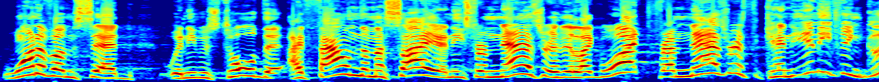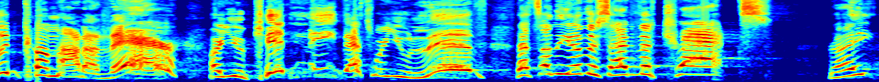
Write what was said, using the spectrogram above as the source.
one of them said, when he was told that I found the Messiah and he's from Nazareth, they're like, What? From Nazareth? Can anything good come out of there? Are you kidding me? That's where you live? That's on the other side of the tracks, right?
